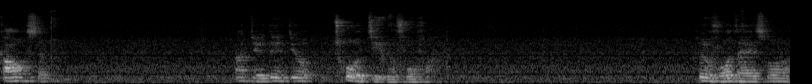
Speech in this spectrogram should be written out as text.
高深，那绝对就错解了佛法。所以佛才说啊，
